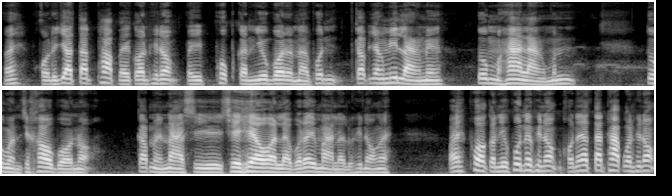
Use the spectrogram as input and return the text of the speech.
ไปขออนุญาตตัดภาพไปก่อนพี่น้องไปพบกันอยู่บนอันน่ะพ่นกลับยังมีหลังหนึ่งตุ้มห้าหลังมันตุ้มมันจะเข้าบ่เนาะกลับหน่อยหน้าสิเชเฮลหั่นแหละบ่ได้มาแล้วพี่น้องเอ้ยไปพอกันอยู่พ่นเด้พี่น้องขออนุญาตตัดภาพกันพี่น้อง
